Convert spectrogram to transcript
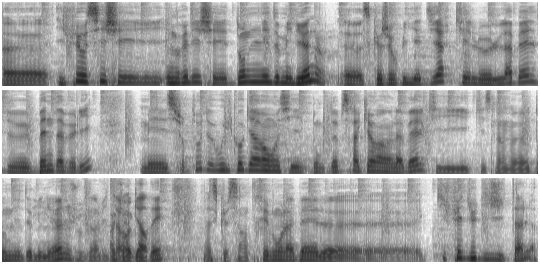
Euh, il fait aussi chez, une release chez Don't Need a Million, euh, ce que j'ai oublié de dire, qui est le label de Ben Davely, mais surtout de Wilco Garan aussi. Donc Dubstracker a un label qui, qui se nomme euh, Don't Need a Million, je vous invite à regarder, parce que c'est un très bon label euh, qui fait du digital,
